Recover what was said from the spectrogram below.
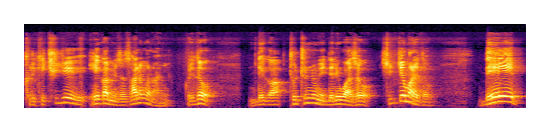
그렇게 취재해가면서 사는 건 아니에요. 그래서 내가 조천동에 내려와서 실제 말해서 내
